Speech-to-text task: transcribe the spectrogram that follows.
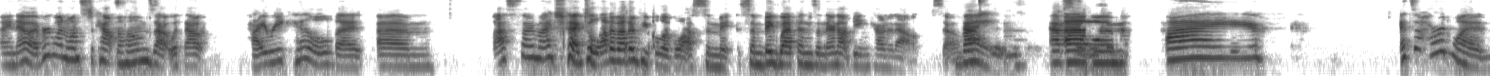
I know everyone wants to count Mahomes out without Tyreek Hill, but um, last time I checked, a lot of other people have lost some some big weapons, and they're not being counted out. So, Right. Absolutely. um, I it's a hard one.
